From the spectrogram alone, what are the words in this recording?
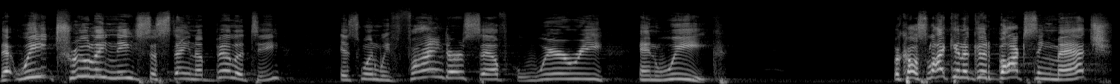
that we truly need sustainability, is when we find ourselves weary and weak. Because, like in a good boxing match,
